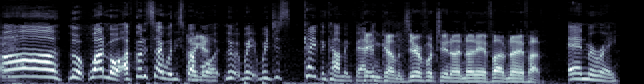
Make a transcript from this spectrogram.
Oh, look, one more. I've got to say with this one Okay. more. Look, we, we just keep them coming, Keep family. them coming. 0429 985 985. Anne Marie.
